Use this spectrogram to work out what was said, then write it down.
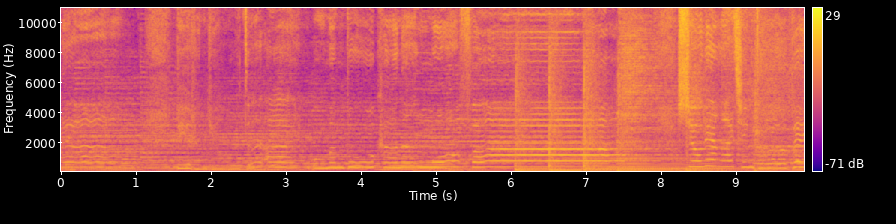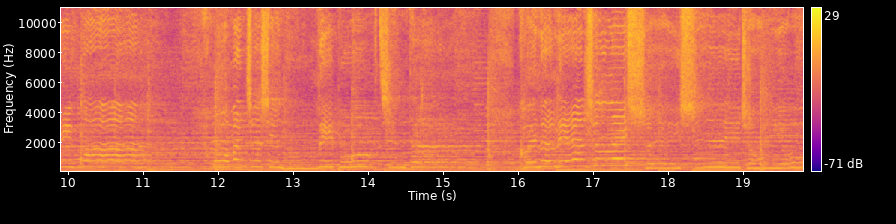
亮？别人有的爱，我们不可能模仿。修炼爱情的悲欢，些努力不简单。快乐炼成泪水，是一种勇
